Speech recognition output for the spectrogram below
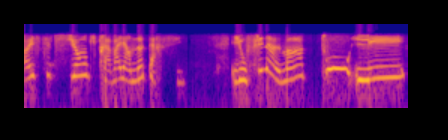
institution qui travaille en autarcie, et où finalement tous les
